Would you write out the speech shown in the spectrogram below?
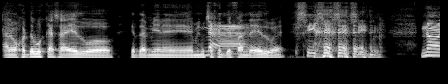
A lo mejor te buscas a Edu, que también es mucha gente fan de Edu, ¿eh? Sí, sí, sí, sí. No,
